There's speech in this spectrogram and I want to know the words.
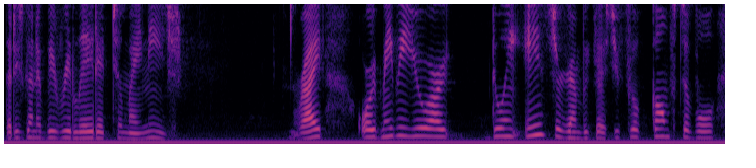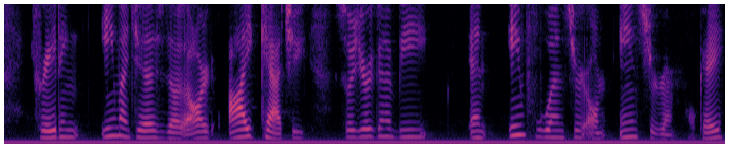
that is going to be related to my niche. Right. Or maybe you are doing Instagram because you feel comfortable creating images that are eye catchy. So you're going to be an influencer on Instagram okay?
